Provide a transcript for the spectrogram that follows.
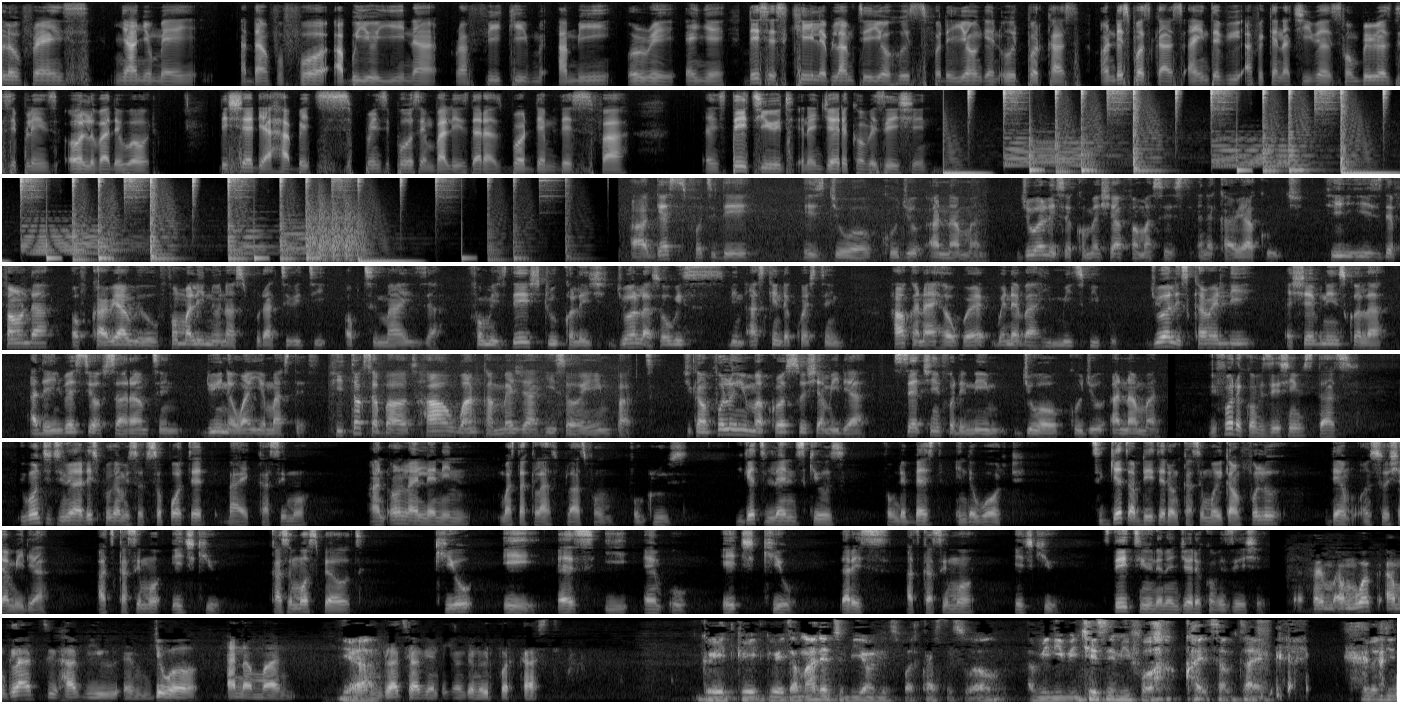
Hello, friends. Nyanyume, Adamfufo, Abuyoyina, Rafiki, Ami, Ore, Enye. This is Caleb Lamte, your host for the Young and Old podcast. On this podcast, I interview African achievers from various disciplines all over the world. They share their habits, principles, and values that has brought them this far. And stay tuned and enjoy the conversation. Our guest for today is Joel Kojo Anaman. Joel is a commercial pharmacist and a career coach. He is the founder of Career Wheel, formerly known as Productivity Optimizer. From his days through college, Joel has always been asking the question, How can I help whenever he meets people? Joel is currently a Chevening Scholar at the University of Southampton doing a one year master's. He talks about how one can measure his or her impact. You can follow him across social media searching for the name Joel Kojo Anaman. Before the conversation starts, we want you to know that this program is supported by Qasemo, an online learning masterclass platform for groups. You get to learn skills from the best in the world. To get updated on Qasemo, you can follow them on social media at Qasemo HQ. Qasemo spelled Q A S E M O H Q. That is at Qasemo HQ. Stay tuned and enjoy the conversation. I'm I'm, work, I'm glad to have you, um, Joel Anaman. Yeah. I'm glad to have you on the Young and Old podcast. Great, great, great. I'm honored to be on this podcast as well. I mean, you've been chasing me for quite some time. Apologies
